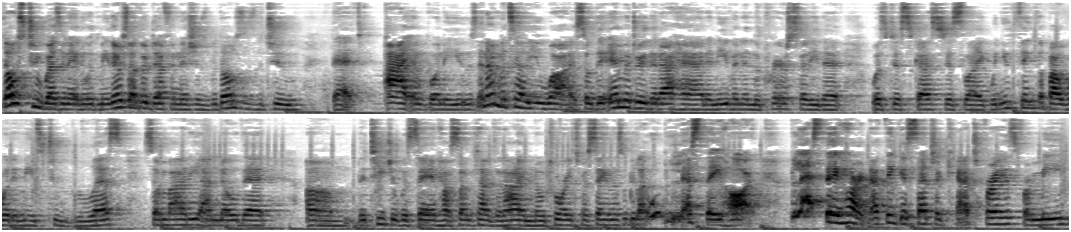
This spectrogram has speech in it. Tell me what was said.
those two resonated with me. There's other definitions, but those are the two that I am going to use. And I'm going to tell you why. So the imagery that I had, and even in the prayer study that was discussed, is like when you think about what it means to bless somebody, I know that um, the teacher was saying how sometimes, and I am notorious for saying this, would be like, oh, bless their heart. Bless their heart. And I think it's such a catchphrase for me.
